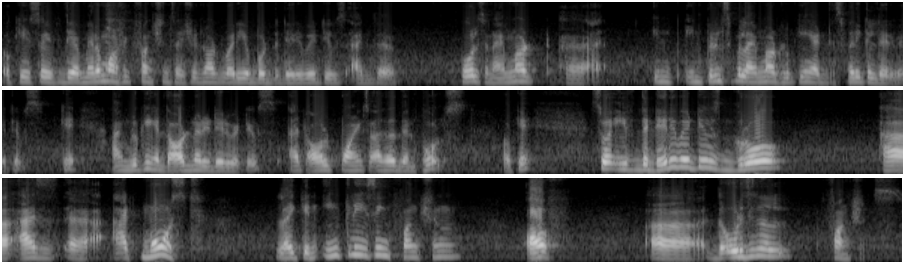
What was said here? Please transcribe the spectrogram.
Okay, so if they are meromorphic functions, I should not worry about the derivatives at the poles, and I am not. Uh, in, in principle I am not looking at the spherical derivatives okay I am looking at the ordinary derivatives at all points other than poles okay. So if the derivatives grow uh, as at most like an increasing function of uh, the original functions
